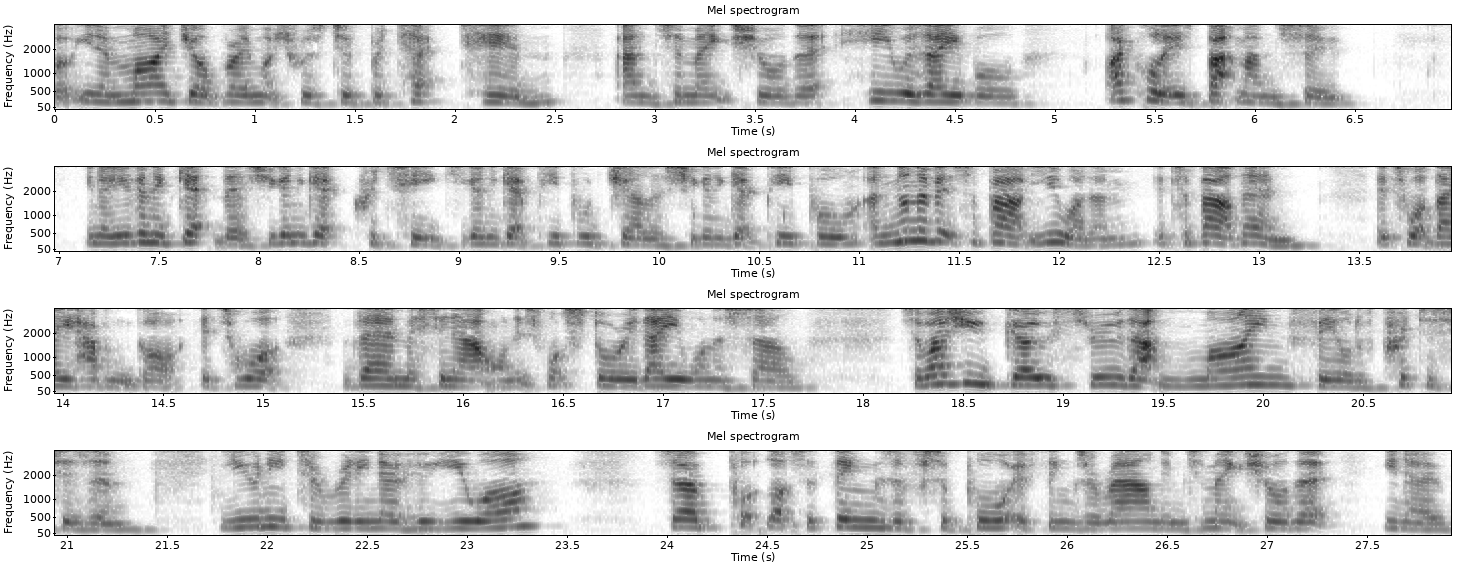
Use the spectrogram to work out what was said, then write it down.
But you know, my job very much was to protect him and to make sure that he was able. I call it his Batman suit. You know, you're going to get this. You're going to get critique. You're going to get people jealous. You're going to get people, and none of it's about you, Adam. It's about them. It's what they haven't got. It's what they're missing out on. It's what story they want to sell. So as you go through that minefield of criticism, you need to really know who you are. So I put lots of things of supportive things around him to make sure that you know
